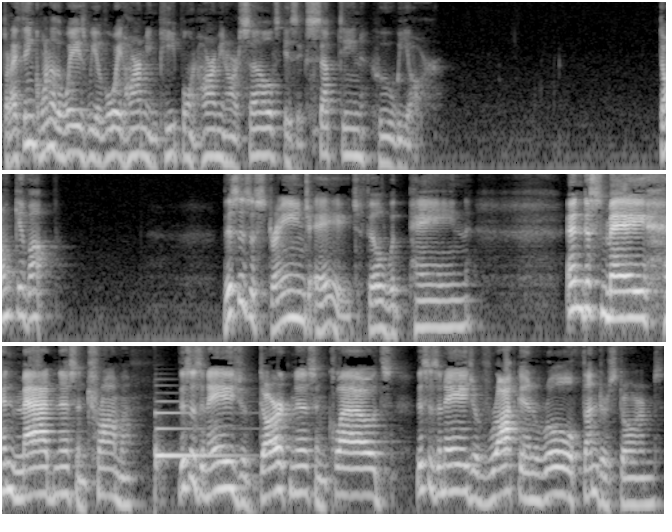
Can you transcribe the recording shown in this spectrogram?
But I think one of the ways we avoid harming people and harming ourselves is accepting who we are. Don't give up. This is a strange age filled with pain and dismay and madness and trauma. This is an age of darkness and clouds. This is an age of rock and roll thunderstorms.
